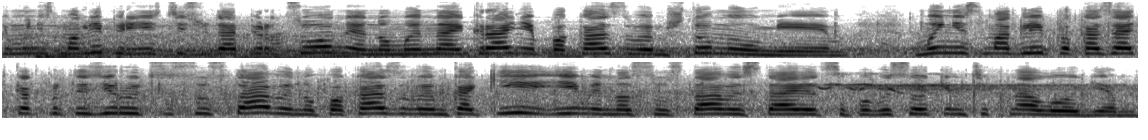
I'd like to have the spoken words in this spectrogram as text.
Мы не смогли перенести сюда операционные, но мы на экране показываем, что мы умеем. Мы не смогли показать, как протезируются суставы, но показываем, какие именно суставы ставятся по высоким технологиям.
